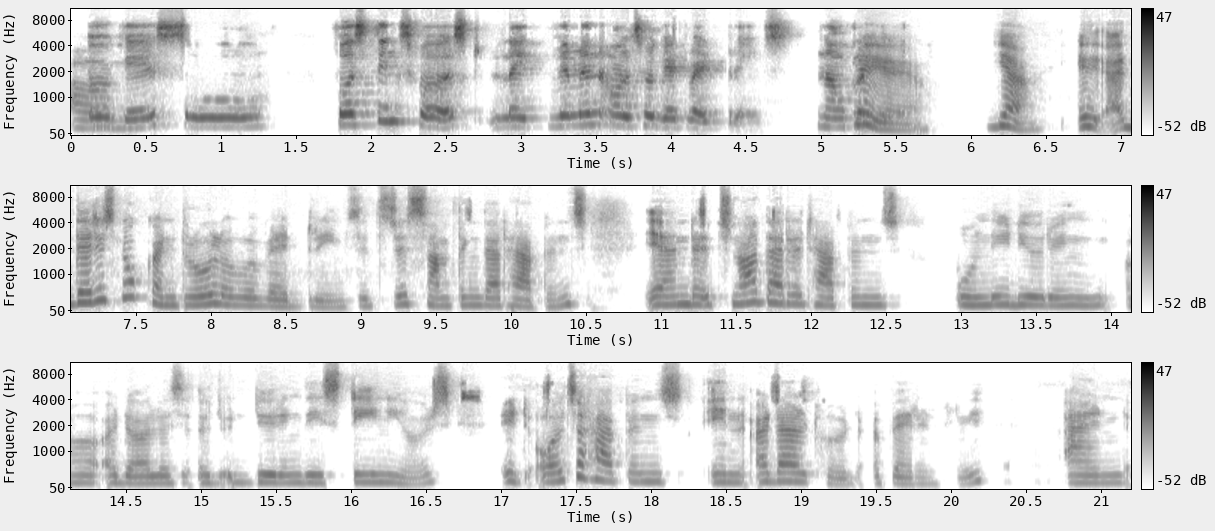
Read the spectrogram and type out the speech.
Um, okay so first things first like women also get wet dreams now continue. yeah yeah, yeah. It- there is no control over wet dreams. It's just something that happens. And it's not that it happens only during uh, adolescence uh, during these teen years. It also happens in adulthood apparently. And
